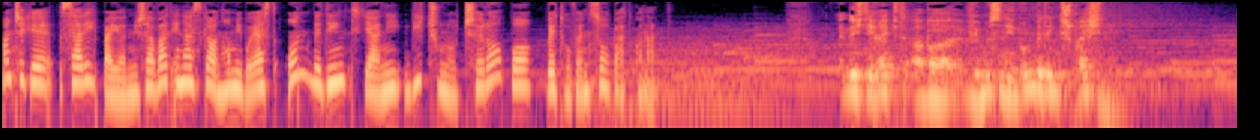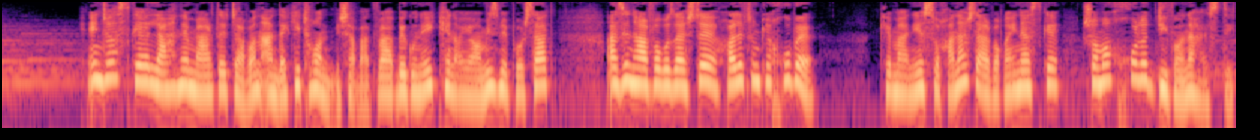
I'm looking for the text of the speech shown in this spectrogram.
آنچه که سریح بیان می شود این است که آنها می بایست اون بدینت یعنی بیچون و چرا با بتوون صحبت کنند. Nicht direkt, aber wir müssen ihn unbedingt sprechen. اینجاست که لحن مرد جوان اندکی تند می شود و به گونه کنایه آمیز می پرسد از این حرفا گذشته حالتون که خوبه که معنی سخنش در واقع این است که شما خل و دیوانه هستید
